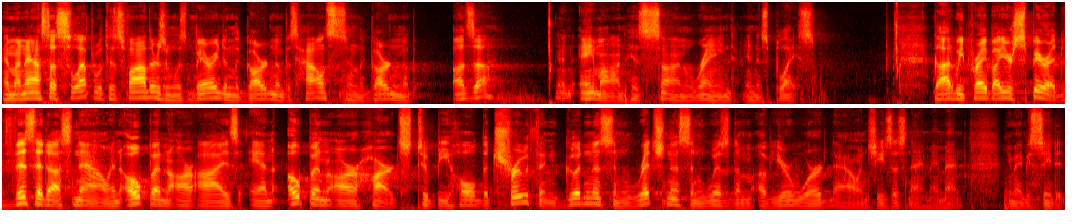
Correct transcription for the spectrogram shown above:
And Manasseh slept with his fathers and was buried in the garden of his house, in the garden of Uzzah, and Amon, his son, reigned in his place. God, we pray by your Spirit, visit us now and open our eyes and open our hearts to behold the truth and goodness and richness and wisdom of your word now. In Jesus' name, amen. You may be seated.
